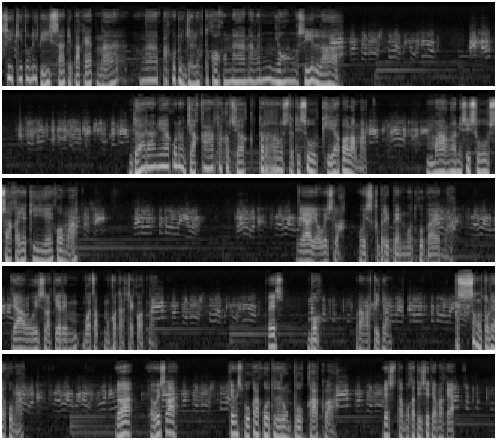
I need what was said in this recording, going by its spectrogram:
Si Kituli bisa dipakai nak. Ngapa kudu jaluk toko nang nyong sih lah. Darani aku nang Jakarta kerja terus dari sugi apa lah mak? Mangan isi susah kayak kie kok mak. Ya ya wis lah, wis kepriben moodku bayan lah. Ya wis lah kirim WhatsApp mengkotak cekot nah. Wis, boh, orang ngerti nyong. Kesel tuh aku mak. Ya, ya wis lah. Oke wis buka aku turun buka lah. Wis, tak buka disit ya mak ya.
